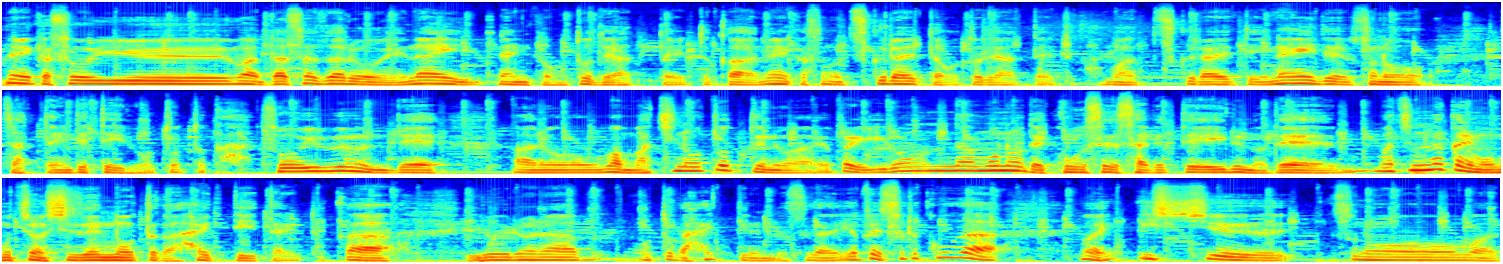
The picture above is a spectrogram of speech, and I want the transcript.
何かそういう、まあ、出さざるを得ない何か音であったりとか、何かその作られた音であったりとか、まあ、作られていないで、その雑多に出ている音とかそういう部分であの、まあ、街の音っていうのはやっぱりいろんなもので構成されているので街の中にももちろん自然の音が入っていたりとかいろいろな音が入ってるんですがやっぱりそれこが、まあ、一種その、まあ、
